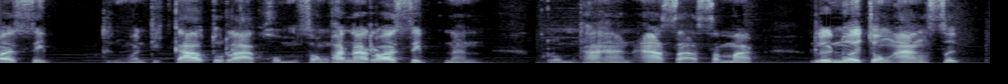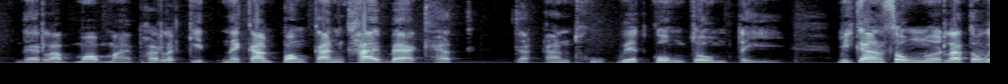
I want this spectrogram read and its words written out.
2510 ถึงวันที่ 9 ตุลาคม 2510 นั้น กรมทหารอาสาสมัคร หรือหน่วยจงอางศึก ได้รับมอบหมายภารกิจในการป้องกันค่ายแบกแคทจากการถูกเวียดกงโจมตี มีการส่งหน่วยลาดตระเว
